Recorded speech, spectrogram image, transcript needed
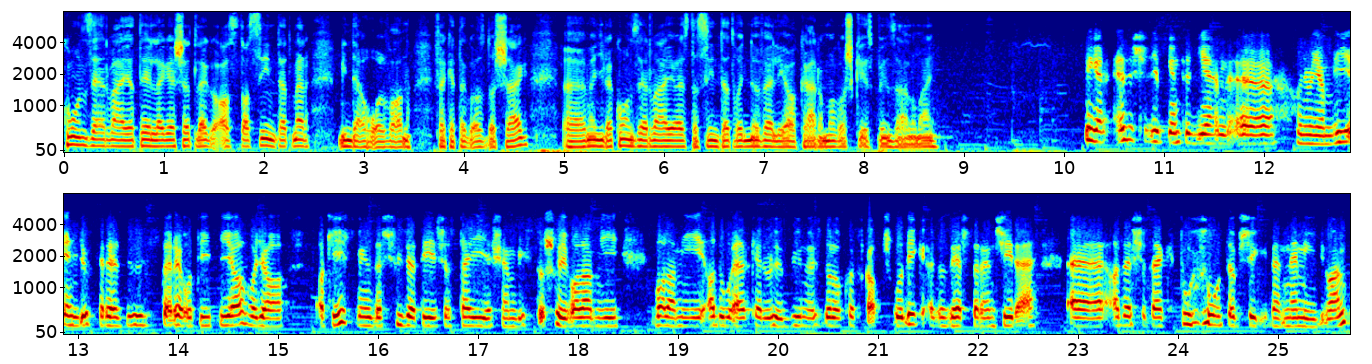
konzerválja tényleg esetleg azt a szintet, mert mindenhol van fekete gazdaság, ö, mennyire konzerválja ezt a szintet, vagy növeli akár a magas készpénzállomány? Igen, ez is egyébként egy ilyen, hogy mondjam, ilyen gyökerező sztereotípia, hogy a, a készpénzes fizetés az teljesen biztos, hogy valami, valami adóelkerülő bűnös dologhoz kapcsolódik. Ez azért szerencsére az esetek túlzó többségében nem így van.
